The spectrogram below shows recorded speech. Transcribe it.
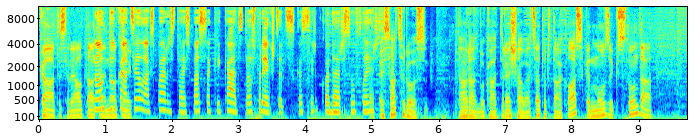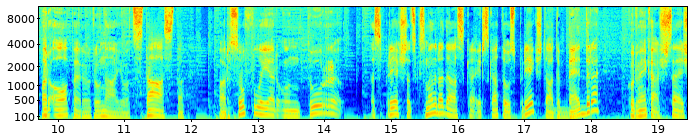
kā tas realitātē nu, tu notiek. kā cilvēks parastais pasaki, kāds tavs priekšstats, kas ir, ko dara suflieris? Es atceros, tā varētu būt kā trešā vai ceturtā klase, kad mūzikas stundā par operu runājot, stāsta par suflieru, un tur tas priekšstats, kas man radās, ka ir skatuves priekš tāda bedra, kur vienkārši sēž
